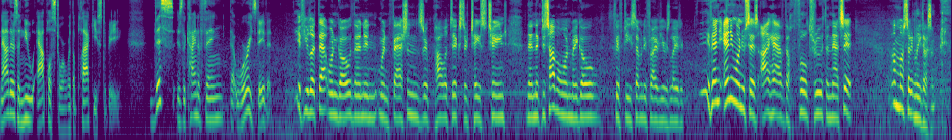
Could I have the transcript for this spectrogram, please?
Now there's a new Apple store where the plaque used to be. This is the kind of thing that worries David. If you let that one go, then in, when fashions or politics or tastes change, then the DuSable one may go 50, 75 years later. If any, anyone who says, I have the full truth and that's it, almost certainly doesn't.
